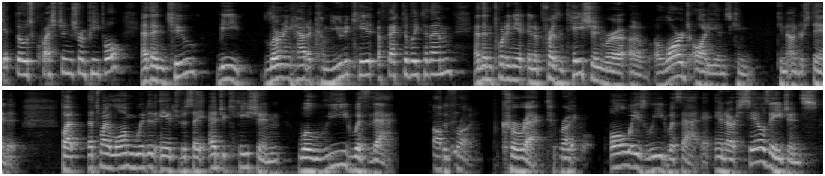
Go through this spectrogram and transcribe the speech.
get those questions from people and then two be learning how to communicate it effectively to them and then putting it in a presentation where a, a large audience can can understand it. But that's my long-winded answer to say education will lead with that. Up front. Correct. Right. We'll always lead with that. And our sales agents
